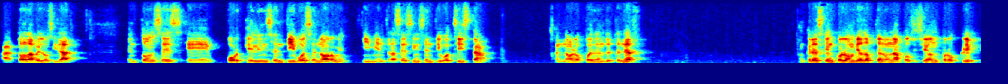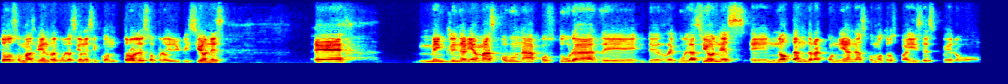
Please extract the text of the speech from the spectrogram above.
a toda velocidad. Entonces, eh, porque el incentivo es enorme y mientras ese incentivo exista, no lo pueden detener. ¿Crees que en Colombia adopten una posición pro criptos o más bien regulaciones y controles o prohibiciones? Eh, me inclinaría más por una postura de, regulaciones, eh, no tan draconianas como otros países, pero,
